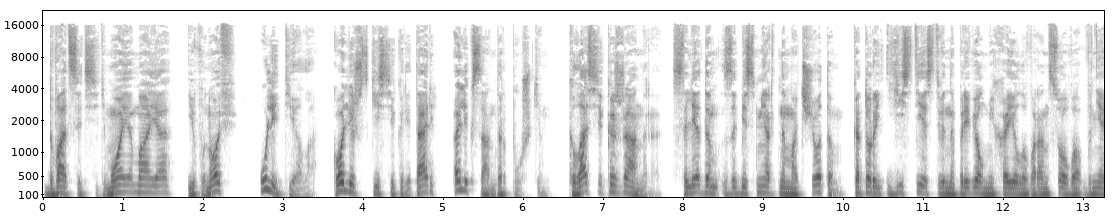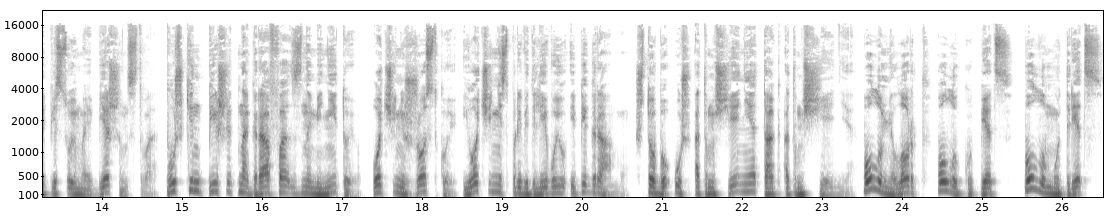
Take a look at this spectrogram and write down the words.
27 мая. И вновь улетела. Колледжский секретарь Александр Пушкин. Классика жанра. Следом за бессмертным отчетом, который, естественно, привел Михаила Воронцова в неописуемое бешенство, Пушкин пишет на графа знаменитую, очень жесткую и очень несправедливую эпиграмму, чтобы уж отмщение так отмщение. Полумилорд, полукупец, полумудрец,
